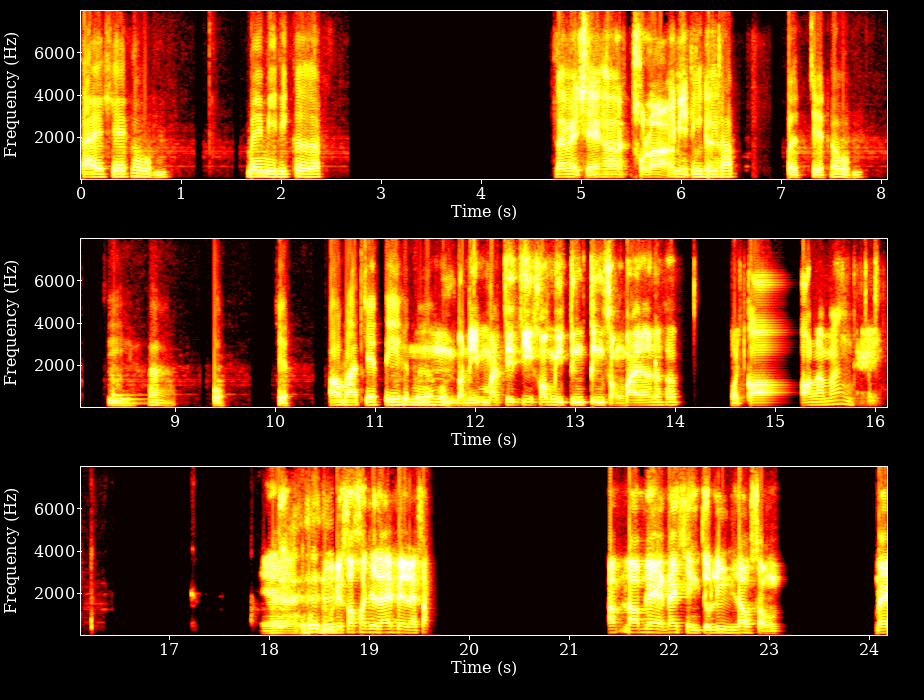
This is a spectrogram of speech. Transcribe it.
ได้เช็คครับผม ไม่มีทิกเกอร์ครับ ได้ไหมเชคครับนักโทล่าไม่มีตีที่ที่ครับเปิดเจ็ดครับผมสี่ห้าหกเจ็ดเอามาเจตี้ขึ้นมือครับผม ตอนนี้มาเจจี้เขามีตึงตึงๆสองใบแล้วนะครับห มดกองแล้วมั้งเออดูดิเขาเขาจะไล่เป็นอะไรครับครับรอบแรกได้เชงจูรี่รอบสองได้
